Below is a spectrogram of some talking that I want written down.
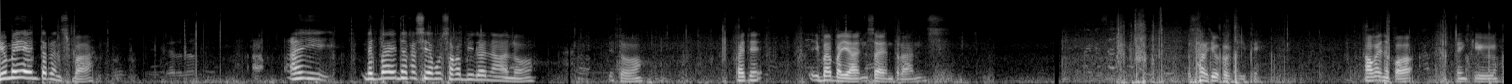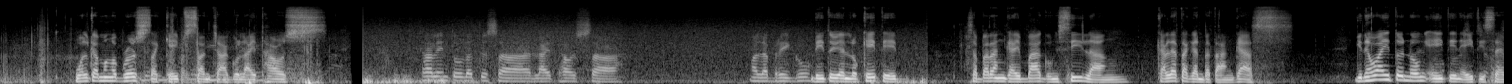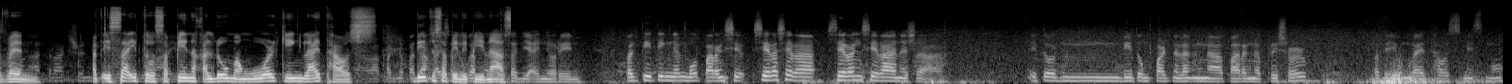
Kaya may entrance ba? Ah, Ay, nagbayad na kasi ako sa kabila ng ano. Ito. Pwede, iba ba yan sa entrance? Rosario Cavite. Okay na po. Thank you. Welcome mga bros sa Cape Santiago Lighthouse. Salin tulad to sa lighthouse sa Malabrigo. Dito yan located sa Barangay Bagong Silang, Calatagan, Batangas. Ginawa ito noong 1887 at isa ito sa pinakalumang working lighthouse dito sa Pilipinas. nyo rin. Pag titingnan mo, parang sir- sira-sira, sirang-sira na siya. Itong ditong part na lang na parang na-preserve. Pati yung lighthouse mismo.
